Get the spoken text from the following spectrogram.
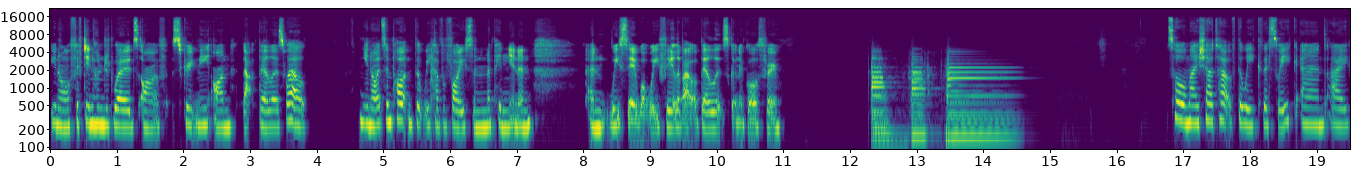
you know, 1500 words of scrutiny on that bill as well. You know, it's important that we have a voice and an opinion and and we say what we feel about a bill that's going to go through. So, my shout out of the week this week, and I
